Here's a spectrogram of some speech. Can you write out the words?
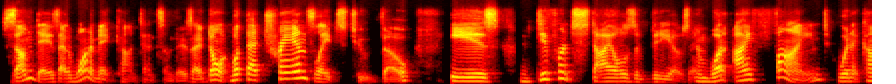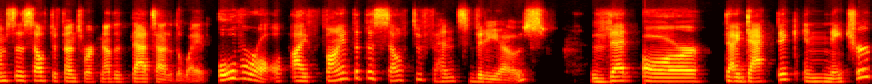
Some days I want to make content, some days I don't. What that translates to, though, is different styles of videos. And what I find when it comes to the self defense work, now that that's out of the way, overall, I find that the self defense videos that are didactic in nature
